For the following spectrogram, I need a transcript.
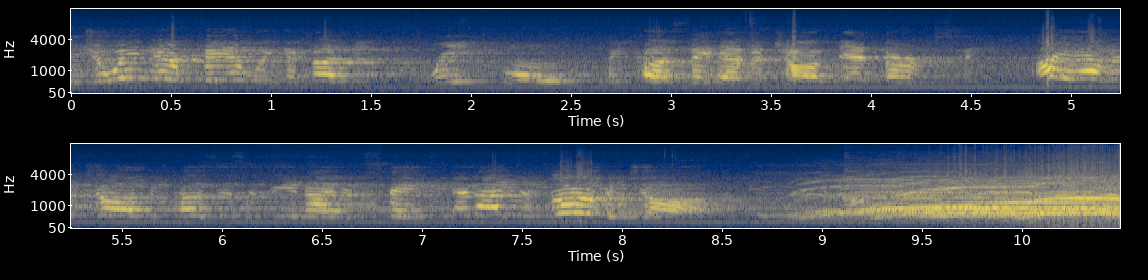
enjoy their family and not be grateful because they have a job. That irks me. I have a job because this is the United States and I deserve a job. I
